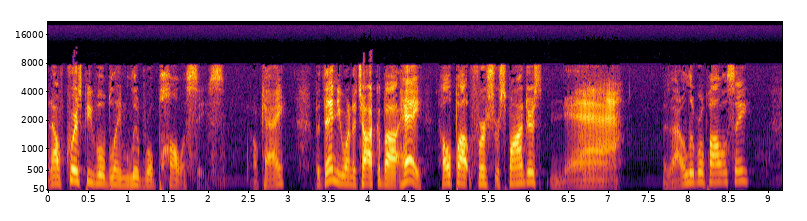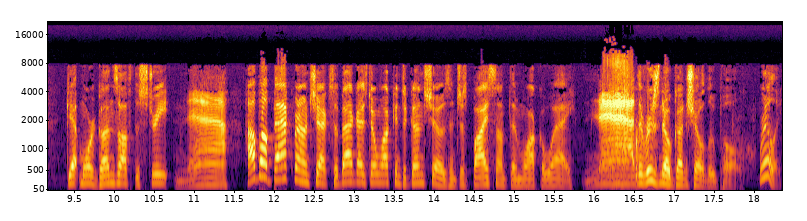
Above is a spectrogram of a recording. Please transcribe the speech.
Now, of course, people blame liberal policies, okay? But then you want to talk about, hey, help out first responders? Nah. Is that a liberal policy? Get more guns off the street? Nah. How about background checks so bad guys don't walk into gun shows and just buy something and walk away? Nah, there is no gun show loophole. Really.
